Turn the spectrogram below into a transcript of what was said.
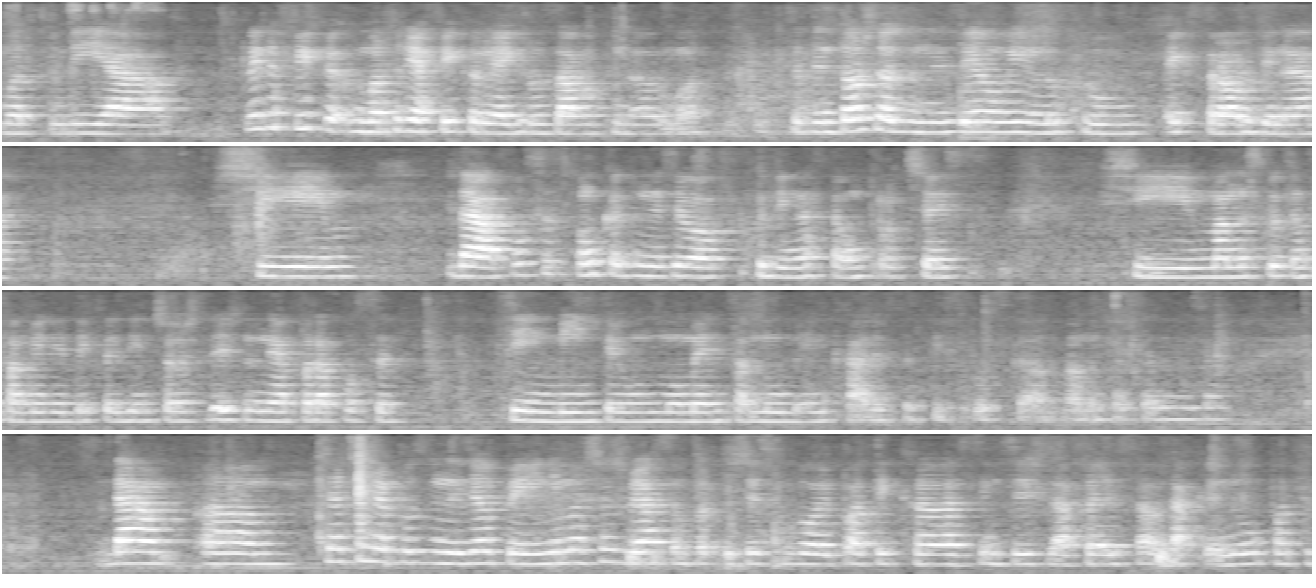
mărturia... Cred că fiecă, mărturia fiecăruia e grozavă până la urmă. Să te întorci la Dumnezeu e un lucru extraordinar. Și da, pot să spun că Dumnezeu a făcut din asta un proces și m-am născut în familie de credincioși, deci nu neapărat pot să țin minte un moment anume în care să fi spus că am întors la Dumnezeu. Da, um, ceea ce mi-a pus Dumnezeu pe inimă și aș vrea să împărtășesc cu voi, poate că simțiți la fel sau dacă nu, poate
